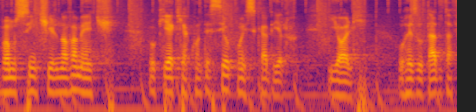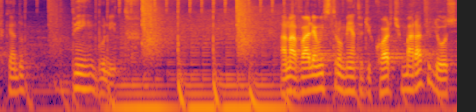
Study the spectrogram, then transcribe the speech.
vamos sentir novamente o que é que aconteceu com esse cabelo. E olhe, o resultado está ficando bem bonito. A navalha é um instrumento de corte maravilhoso.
